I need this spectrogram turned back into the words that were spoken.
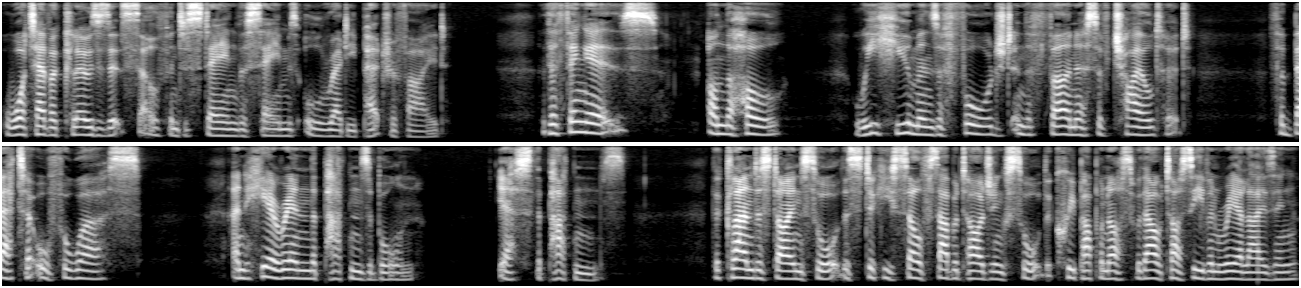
whatever closes itself into staying the same is already petrified. The thing is, on the whole, we humans are forged in the furnace of childhood, for better or for worse, and herein the patterns are born. Yes, the patterns. The clandestine sort, the sticky, self sabotaging sort that creep up on us without us even realizing.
